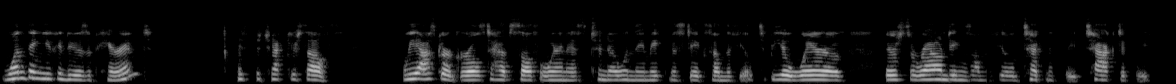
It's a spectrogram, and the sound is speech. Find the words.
one thing you can do as a parent is to check yourself. We ask our girls to have self awareness, to know when they make mistakes on the field, to be aware of their surroundings on the field, technically, tactically,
